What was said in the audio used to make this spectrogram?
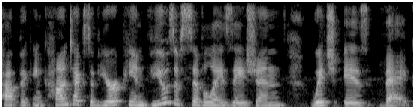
topic in context of European views of civilization, which is vague.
